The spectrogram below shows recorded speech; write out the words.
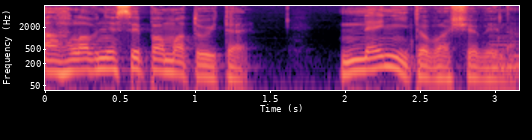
A hlavně si pamatujte, není to vaše vina.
